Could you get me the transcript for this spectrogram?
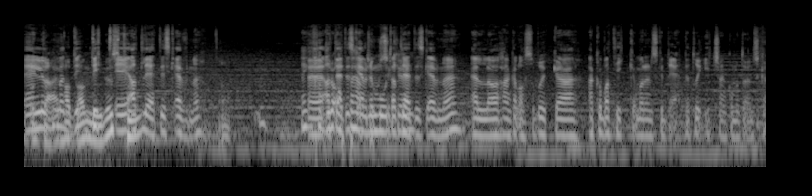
Jeg lurer på om dytt er atletisk evne. Ja. Eh, atletisk evne mot sekunder. atletisk evne, eller han kan også bruke akrobatikk om han ønsker det. Det tror jeg ikke han kommer til å ønske.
